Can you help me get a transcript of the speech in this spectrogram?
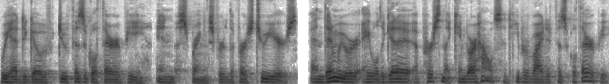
We had to go do physical therapy in Springs for the first two years. And then we were able to get a, a, person that came to our house and he provided physical therapy.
